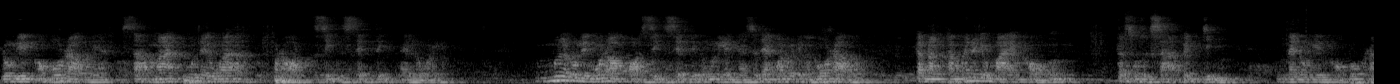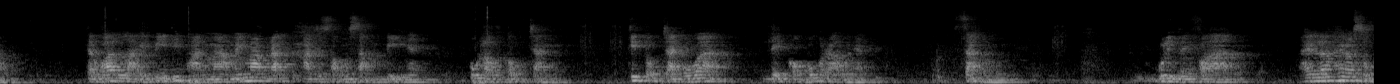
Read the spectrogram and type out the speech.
โรงเรียนของพวกเราเนี่ยสามารถพูดได้ว่าปลอดสิ่งเสพติดในโรงเรียน เมื่อโรงเรียนของเราปลอดสิ่งเสพติดในโรงเรียนเนี่ยแสดงว่าโรงเรียนของพวกเรากำลังทำให้นโยบายของกระทรวงศึกษาเป็นจริงในโรงเรียนของพวกเรา แต่ว่าหลายปีที่ผ่านมาไม่มากนักอาจจะสองสามปีเนี่ยพวกเราตกใจ ที่ตกใจเพราะว่าเด็กของพวกเราเนี่ยสั่งบุหรี่ไฟฟ้า ให้แล้วให้มาส่ง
